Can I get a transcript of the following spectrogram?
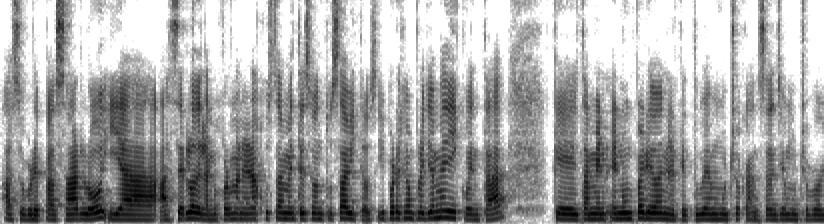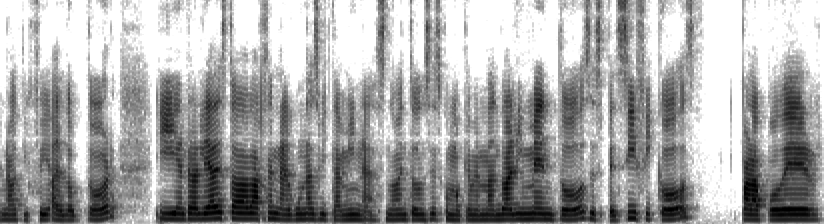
a sobrepasarlo y a hacerlo de la mejor manera justamente son tus hábitos. Y por ejemplo, yo me di cuenta que también en un periodo en el que tuve mucho cansancio, mucho burnout y fui al doctor y en realidad estaba baja en algunas vitaminas, ¿no? Entonces como que me mandó alimentos específicos para poder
